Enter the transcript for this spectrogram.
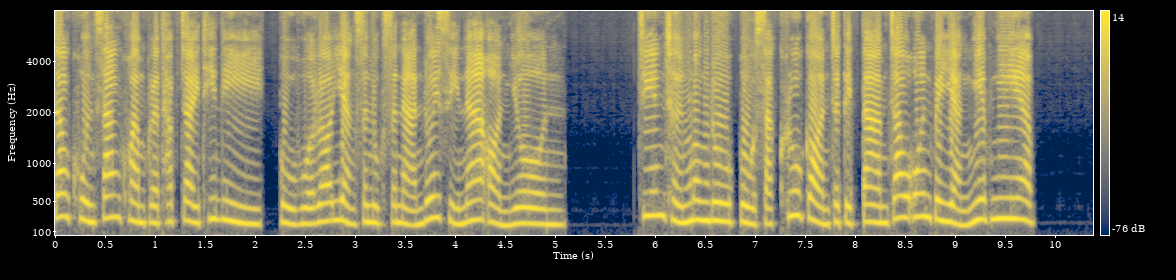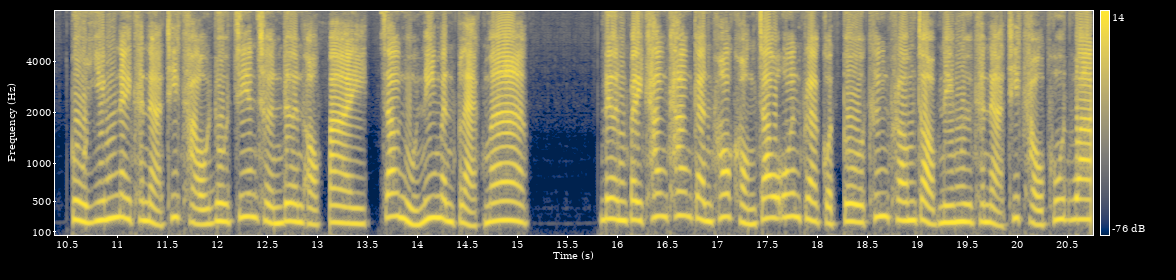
เจ้าควรสร้างความประทับใจที่ดี ปู่หัวเราะอย่างสนุกสนานด้วยสีหน้าอ่อนโยน เจี้ยนเฉินมองดูปู่สักครู่ก่อนจะติดตามเจ้าอ้วนไปอย่างเงียบๆ ปู่ยิ้มในขณะที่เขาดูเจี้ยนเฉินเดินออกไป เจ้าหนูนี่มันแปลกมาก เดินไปข้างๆกันพ่อของเจ้าอ้วนปรากฏตัวขึ้นพร้อมจอบในมือขณะที่เขาพูดว่า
